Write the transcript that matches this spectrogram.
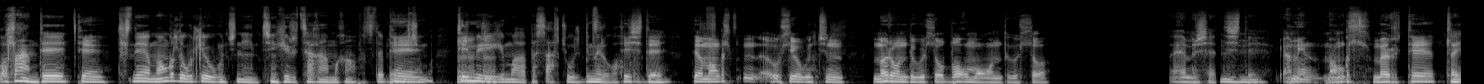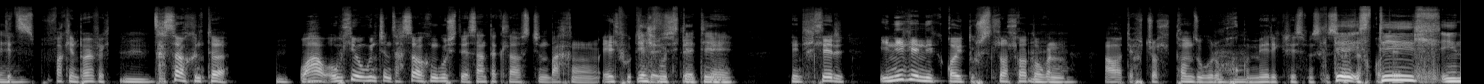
улаан тий. Тэгснэ Монгол өвлийн өвгөн чинь юм цэнхэр цагаан амгаан хувцастай байх юм. Тэр мэрийг юм бас авч үлдмээр байгаа. Тийм шүү дээ. Тэгээ Монгол өвлийн өвгөн чинь морь ундаг үлөө, буг муу ундаг үлөө. Амар шат дээ. I mean Монгол морь тий. Like it's fucking perfect. Цасаа охинтой. Вау, өвлийн өвгөн чинь цасаа охингүй шүү дээ. Санта Клаус чинь бахан эльф хүттэй шүү дээ. Тийм. Тэгэхээр энийг нэг гоё дүрсэл болгоод уг нь аваад явчвал тун зүгээр байхгүй Merry Christmas гэсэн үг байхгүй. Still in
